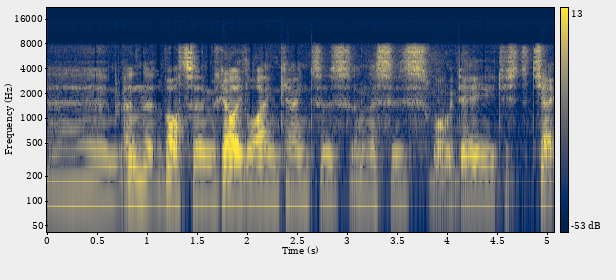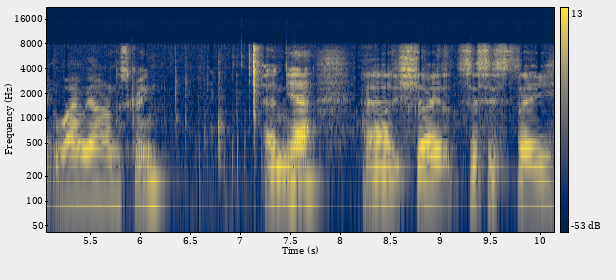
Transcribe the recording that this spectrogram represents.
Um, and at the bottom we've got these line counters and this is what we do just to check where we are on the screen. And yeah, uh, I'll just show you, this is the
